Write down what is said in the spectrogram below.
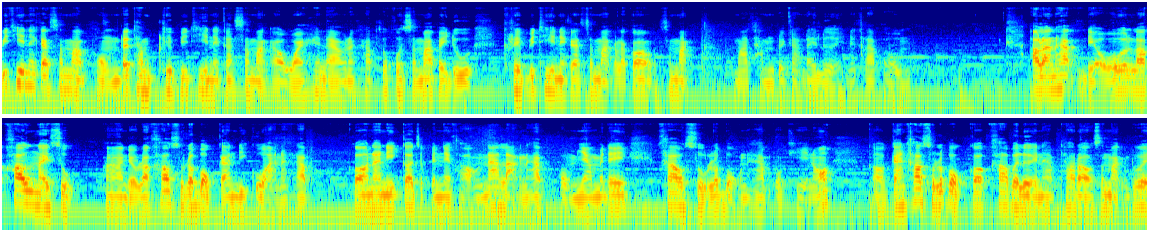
วิธีในการสมัครผมได้ทำคลิปวิธีในการสมัครเอาไว้ให้แล้วนะครับ ทุกคนสามารถไปดูคลิปวิธีในการสมัครแล้วก็สมัครมาทำด้วยกันได้เลยนะครับผม เอาละนะครับ เดี๋ยวเราเข้าในสู่อ่าเดี๋ยวเราเข้าสู่ระบบกันดีกว่านะครับ ก็หน้านี้ก็จะเป็นในของหน้าหลักนะครับ ผมยังไม่ได้เข้าสู่ระบบนะครับโอเคเนาะก็การเข้าสู่ระบบก็เข้าไปเลยนะครับ ถ้าเราสมัครด้วย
